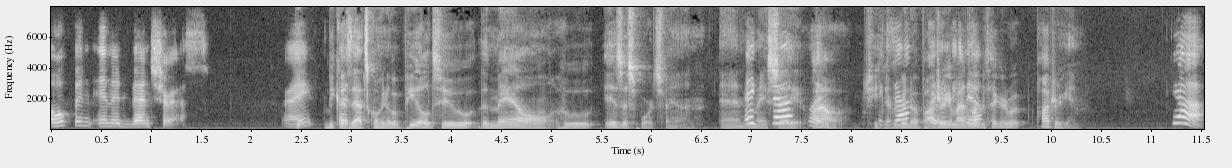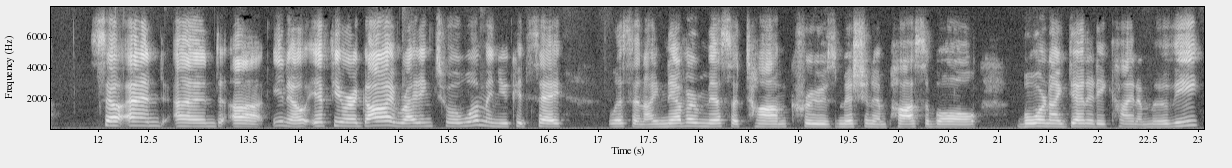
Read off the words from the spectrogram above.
open and adventurous." Right? Because But- that's going to appeal to the male who is a sports fan and may say, wow, she's never been to a Exactly, Padre game. I'd yeah. love to take her to a Padre game. Yeah. So and and uh, you know, if you're a guy writing to a woman, you could say, "Listen, I never miss a Tom Cruise Mission Impossible, Bourne Identity kind of movie,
